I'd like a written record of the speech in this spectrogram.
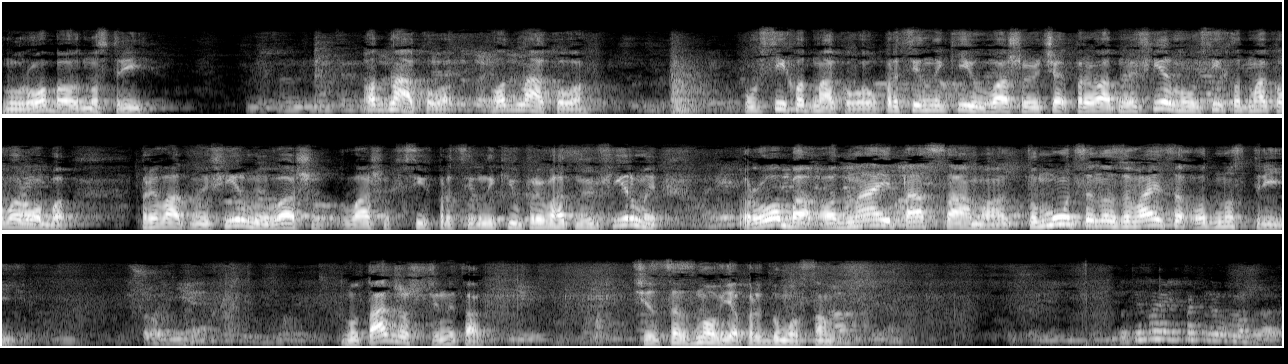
Ну, роба однострій. Однаково. Однаково. У всіх однаково. У працівників вашої приватної фірми, у всіх однакова роба. Приватної фірми, ваших, ваших всіх працівників приватної фірми, роба одна і та сама. Тому це називається однострій. Що, ні? Ну так же ж чи не так? Чи це знов я придумав сам? Та ти навіть так не вважаєш.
